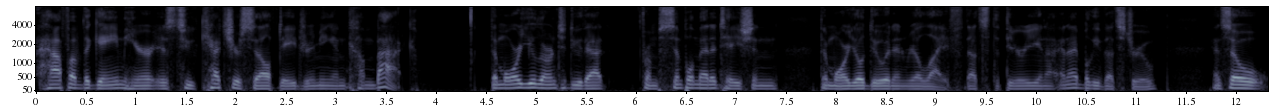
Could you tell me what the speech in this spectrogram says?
Half of the game here is to catch yourself daydreaming and come back. The more you learn to do that from simple meditation the more you'll do it in real life. That's the theory, and I, and I believe that's true. And so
